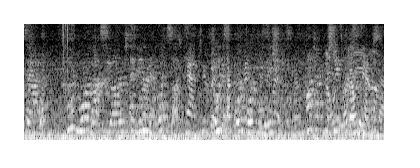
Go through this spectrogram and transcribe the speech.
example, learn more about sea otters at internet websites. Join support organizations. Contact your state legislature.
